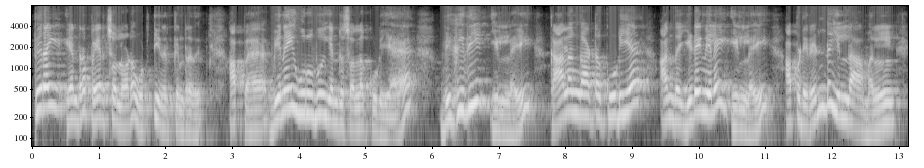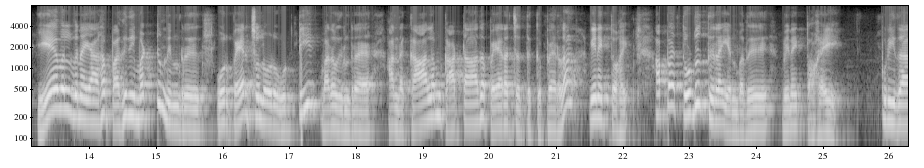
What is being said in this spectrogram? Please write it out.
திரை என்ற பெயர் சொல்லோட ஒட்டி நிற்கின்றது. அப்போ வினை உருவு என்று சொல்லக்கூடிய விகுதி இல்லை காலங்காட்டக்கூடிய அந்த இடைநிலை இல்லை. அப்படி ரெண்டு இல்லாமல் ஏவல் வினையாக பகுதி மட்டும் நின்று ஒரு பெயர் சொல்லோடு ஒட்டி வருகின்ற அந்த காலம் காட்டாத பெயரச்சத்துக்கு பேர் தான் வினைத்தொகை. அப்போ தொடுதிரை என்பது வினைத்தொகை. புரியுதா?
